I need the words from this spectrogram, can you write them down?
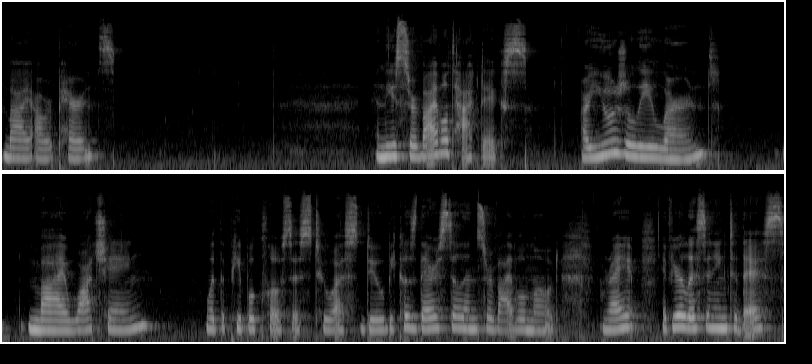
by our parents. And these survival tactics are usually learned by watching what the people closest to us do because they're still in survival mode, right? If you're listening to this,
